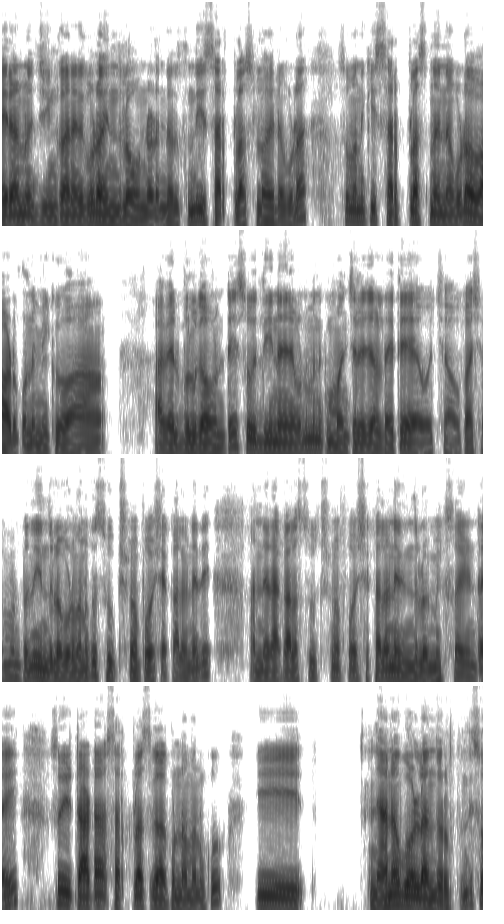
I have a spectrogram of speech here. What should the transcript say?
ఐరన్ జింక్ అనేది కూడా ఇందులో ఉండడం జరుగుతుంది. ఈ సర్ప్లస్లో అయితే కూడా. సో మనకి సర్ప్లస్నైనా కూడా వాడుకోండి. మీకు అవైలబుల్గా ఉంటాయి సో దీనైనా కూడా మనకి మంచి రిజల్ట్ అయితే వచ్చే అవకాశం ఉంటుంది. ఇందులో కూడా మనకు సూక్ష్మ పోషకాలు అనేది అన్ని రకాల సూక్ష్మ పోషకాలు అనేది ఇందులో మిక్స్ అయి ఉంటాయి. సో ఈ టాటా సర్ప్లస్ కాకుండా మనకు ఈ నానో గోల్డ్ అని దొరుకుతుంది. సో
